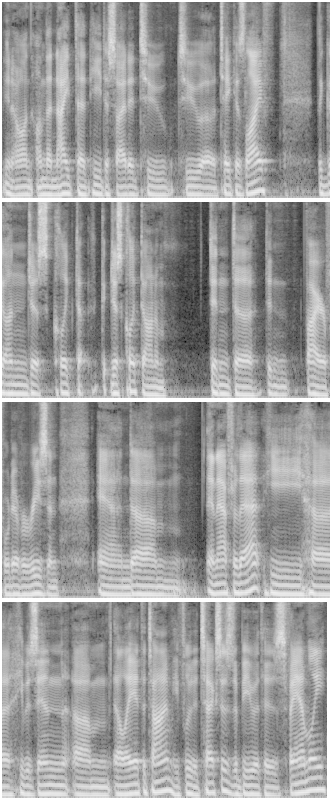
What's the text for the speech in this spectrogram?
you know, on, on the night that he decided to to uh, take his life, the gun just clicked just clicked on him, didn't uh, didn't fire for whatever reason, and. Um, and after that, he uh, he was in um, L.A. at the time. He flew to Texas to be with his family,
